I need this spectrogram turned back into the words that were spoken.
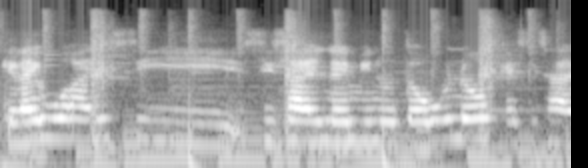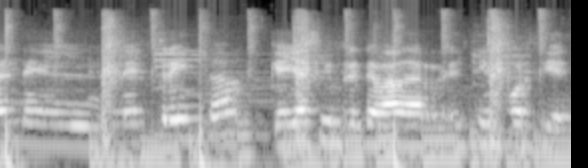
que da igual si, si sale en el minuto 1 que si sale en el, en el 30, que ella siempre te va a dar el 100%.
